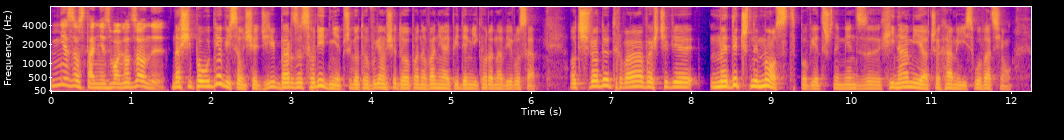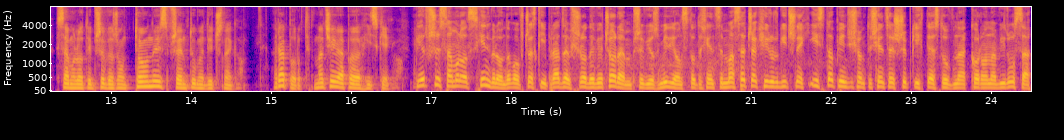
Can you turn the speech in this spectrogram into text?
nie zostanie złagodzony. Nasi południowi sąsiedzi bardzo solidnie przygotowują się do opanowania epidemii epidemii koronawirusa. Od środy trwa właściwie medyczny most powietrzny między Chinami a Czechami i Słowacją. Samoloty przewożą tony sprzętu medycznego. Raport Macieja Pałachickiego. Pierwszy samolot z Chin wylądował w czeskiej Pradze w środę wieczorem. Przywiózł milion sto tysięcy maseczek chirurgicznych i 150 tysięcy szybkich testów na koronawirusa.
